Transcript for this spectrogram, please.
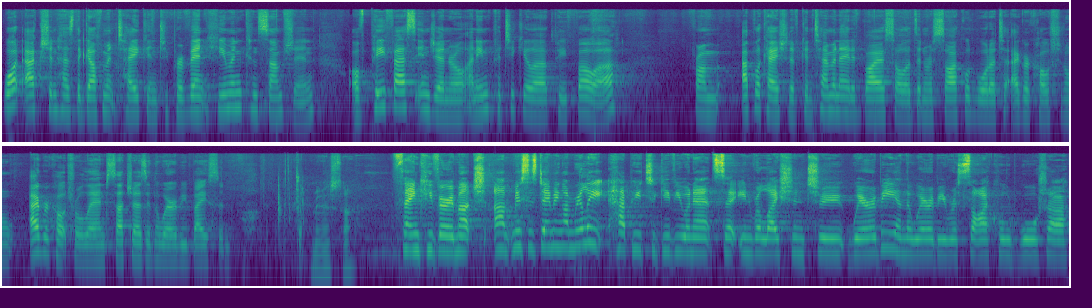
what action has the government taken to prevent human consumption of PFAS in general and in particular PFOA from application of contaminated biosolids and recycled water to agricultural, agricultural land, such as in the Werribee Basin. Minister. Thank you very much. Um, Mrs Deeming, I'm really happy to give you an answer in relation to Werribee and the Werribee recycled water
